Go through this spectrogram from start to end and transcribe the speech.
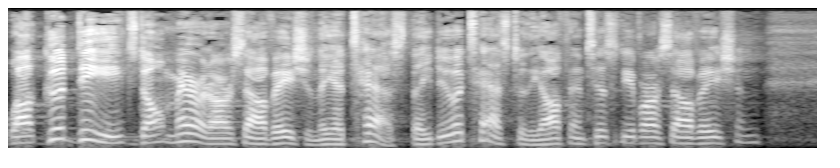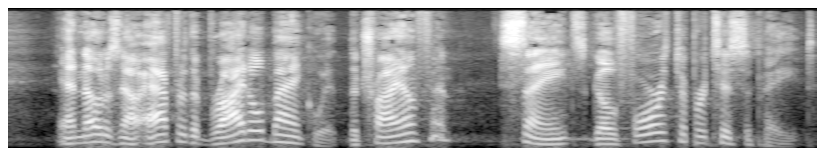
While good deeds don't merit our salvation, they attest, they do attest to the authenticity of our salvation. And notice now, after the bridal banquet, the triumphant saints go forth to participate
